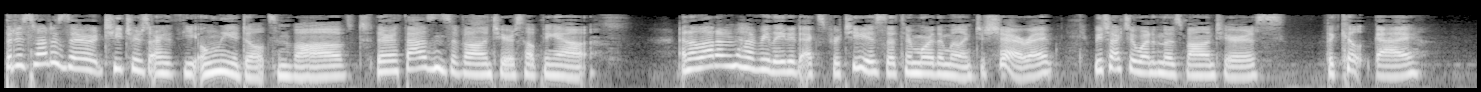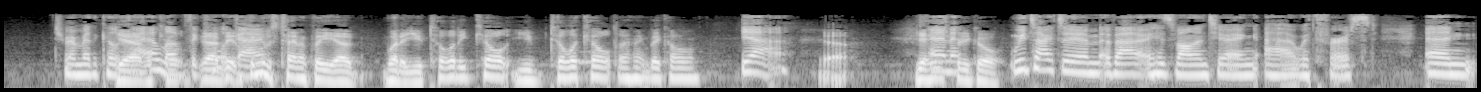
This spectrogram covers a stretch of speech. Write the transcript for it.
But it's not as though teachers are the only adults involved. There are thousands of volunteers helping out. And a lot of them have related expertise that they're more than willing to share, right? We talked to one of those volunteers, the kilt guy. Do you remember the kilt guy? the I love the yeah, kilt I guy. think it was technically a, what, a utility kilt? Utilikilt, I think they call them. yeah. Yeah. Yeah, he's And pretty cool. We talked to him about his volunteering uh, with First, and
